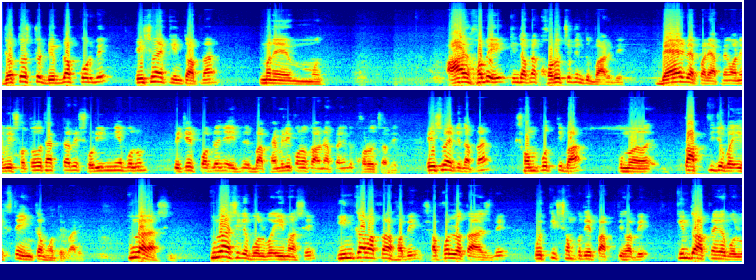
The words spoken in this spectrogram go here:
যথেষ্ট ডেভেলপ করবে, এই সময় কিন্তু আপনার মানে আয় হবে, কিন্তু আপনার খরচও কিন্তু বাড়বে। ব্যয়ের ব্যাপারে আপনাকে অনেক বেশি সতর্ক থাকতে হবে, শরীর নিয়ে বলুন, পেটের প্রবলেম এই বা ফ্যামিলি কোনো কারণে আপনার কিন্তু খরচ হবে। এই সময় কিন্তু আপনার সম্পত্তি বা প্রাপ্তিজ বা এক্সট্রা ইনকাম হতে পারে। তুলা রাশি, তুলা রাশিকে বলব এই মাসে ইনকাম আপনার হবে সফলতা আসবে, পৈতৃক সম্পদের প্রাপ্তি হবে। কিন্তু আপনাকে বলব,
